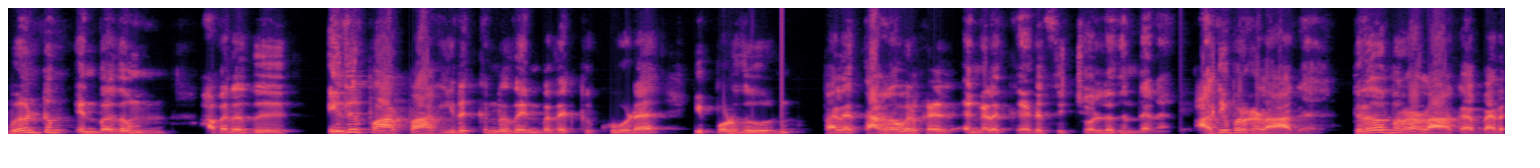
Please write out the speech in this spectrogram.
வேண்டும் என்பதும் அவரது எதிர்பார்ப்பாக இருக்கின்றது என்பதற்கு கூட இப்பொழுது பல தகவல்கள் எங்களுக்கு எடுத்துச் சொல்லுகின்றன. அதிபர்களாக பிரதமர்களாக வர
